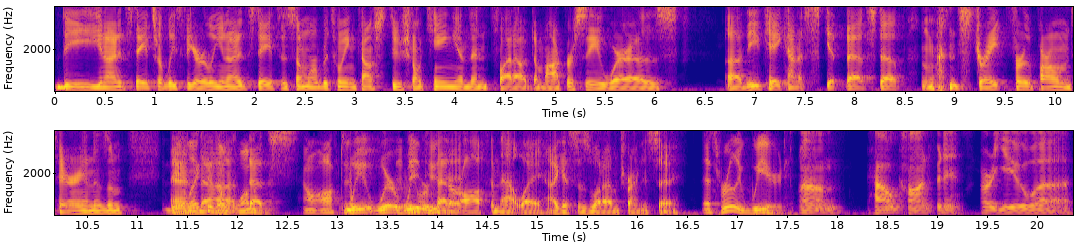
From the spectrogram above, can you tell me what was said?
the United States, or at least the early United States, is somewhere between constitutional king and then flat out democracy, whereas uh, the UK kind of skipped that step and went straight for the parliamentarianism. They And, elected uh, a woman. That's How often we we're, did we they were do better that? off in that way. I guess is what I'm trying to say. That's really weird. Um, how confident are you? Uh,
